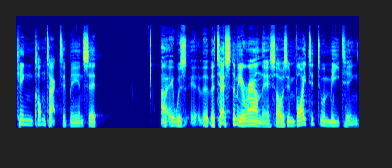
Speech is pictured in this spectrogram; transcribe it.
King contacted me and said, uh, it was the, the testimony around this. I was invited to a meeting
